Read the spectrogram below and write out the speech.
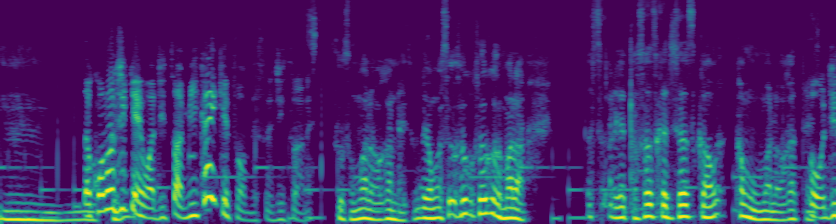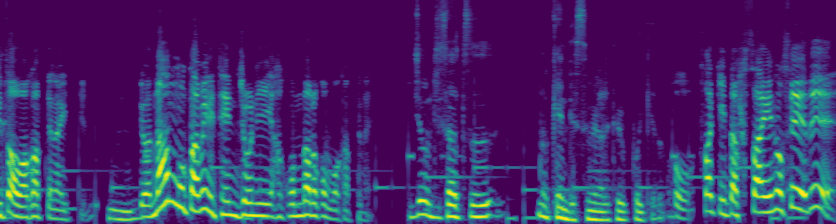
うん。だこの事件は実は未解決なんですよ、実はね。そうそう、まだわかんないですよ。だからまあそそそれこそまだ、あれが他殺か自殺かかもまだ分かってないそう、実は分かってないっていう。うん、要は何のために天井に運んだのかも分かってない。一応自殺の件で進められてるっぽいけど。そう、さっき言った負債のせいで、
